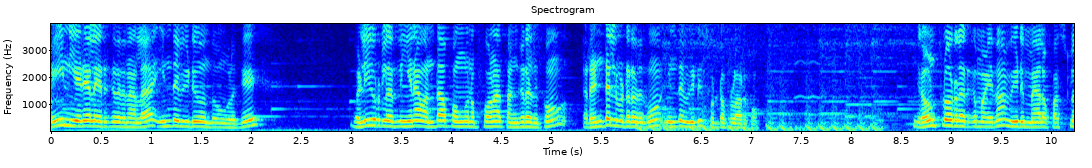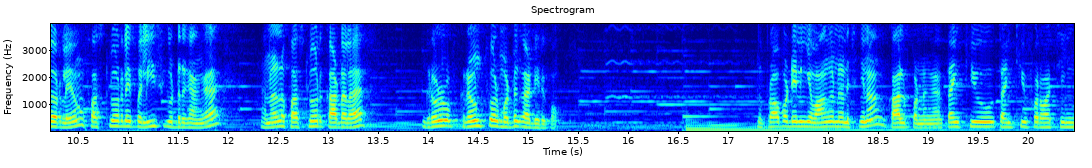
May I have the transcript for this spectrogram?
மெயின் ஏரியாவில் இருக்கிறதுனால இந்த வீடியோ வந்து உங்களுக்கு வெளியூரில் இருந்தீங்கன்னா வந்தால் பொங்க போனால் தங்குறதுக்கும் ரெண்டல் விடுறதுக்கும் இந்த வீடு சூட்டபுளாக இருக்கும். கிரவுண்ட் ஃப்ளோரில் இருக்க மாதிரி தான் வீடு மேலே ஃபஸ்ட் ஃப்ளோர்லேயும் ஃபஸ்ட் ஃப்ளோரில் இப்போ லீஸுக்கு விட்டுருக்காங்க. அதனால் ஃபஸ்ட் ஃப்ளோர் காட்டலை. கிரவுண்ட் கிரவுண்ட் ஃப்ளோர் மட்டும் காட்டியிருக்கோம். இந்த ப்ராப்பர்ட்டி நீங்கள் வாங்கணும்னு நினச்சிங்கன்னா கால் பண்ணுங்கள் தேங்க்யூ தேங்க்யூ ஃபார் வாட்சிங்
